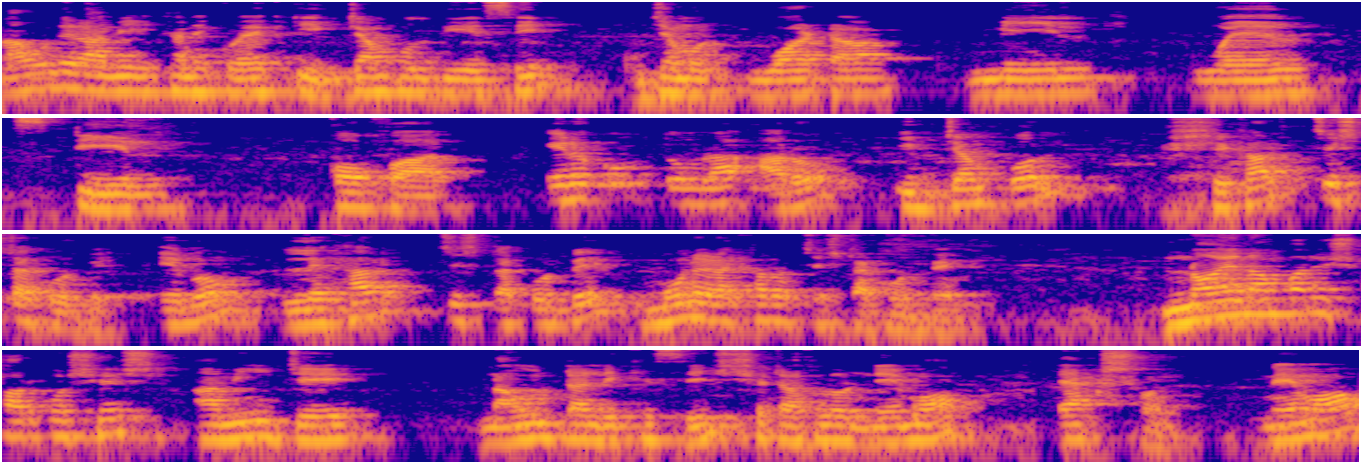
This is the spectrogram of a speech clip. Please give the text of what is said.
নাউনের আমি এখানে কয়েকটি এক্সাম্পল দিয়েছি, যেমন water milk oil steel copper এরকম তোমরা আরও এক্সাম্পল শেখার চেষ্টা করবে এবং লেখার চেষ্টা করবে, মনে রাখারও চেষ্টা করবে। নয় নম্বরে সর্বশেষ আমি যে নাউনটা লিখেছি, সেটা হলো name of action name of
